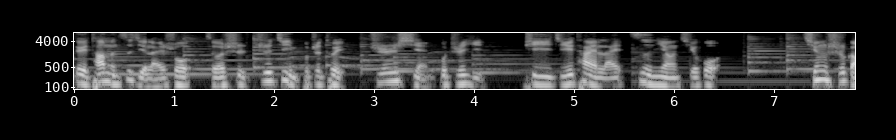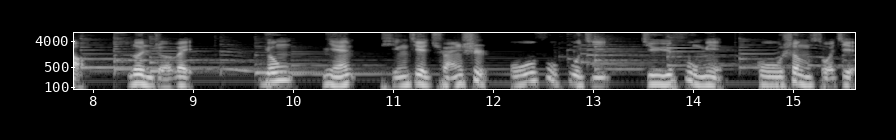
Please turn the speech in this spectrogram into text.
对他们自己来说，则是知进不知退，知险不知隐，否极泰来，自酿其祸。清史稿论者谓：雍年凭借权势，无复顾及，急于覆灭，古圣所戒。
